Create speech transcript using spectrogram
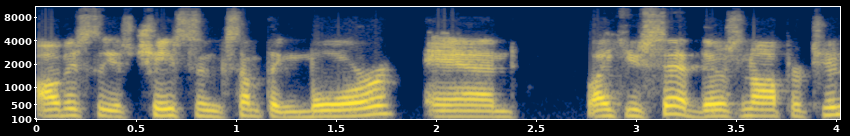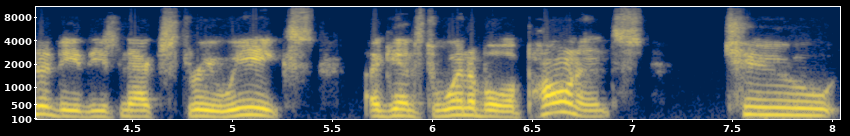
obviously is chasing something more, and like you said, there's an opportunity these next three weeks against winnable opponents to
